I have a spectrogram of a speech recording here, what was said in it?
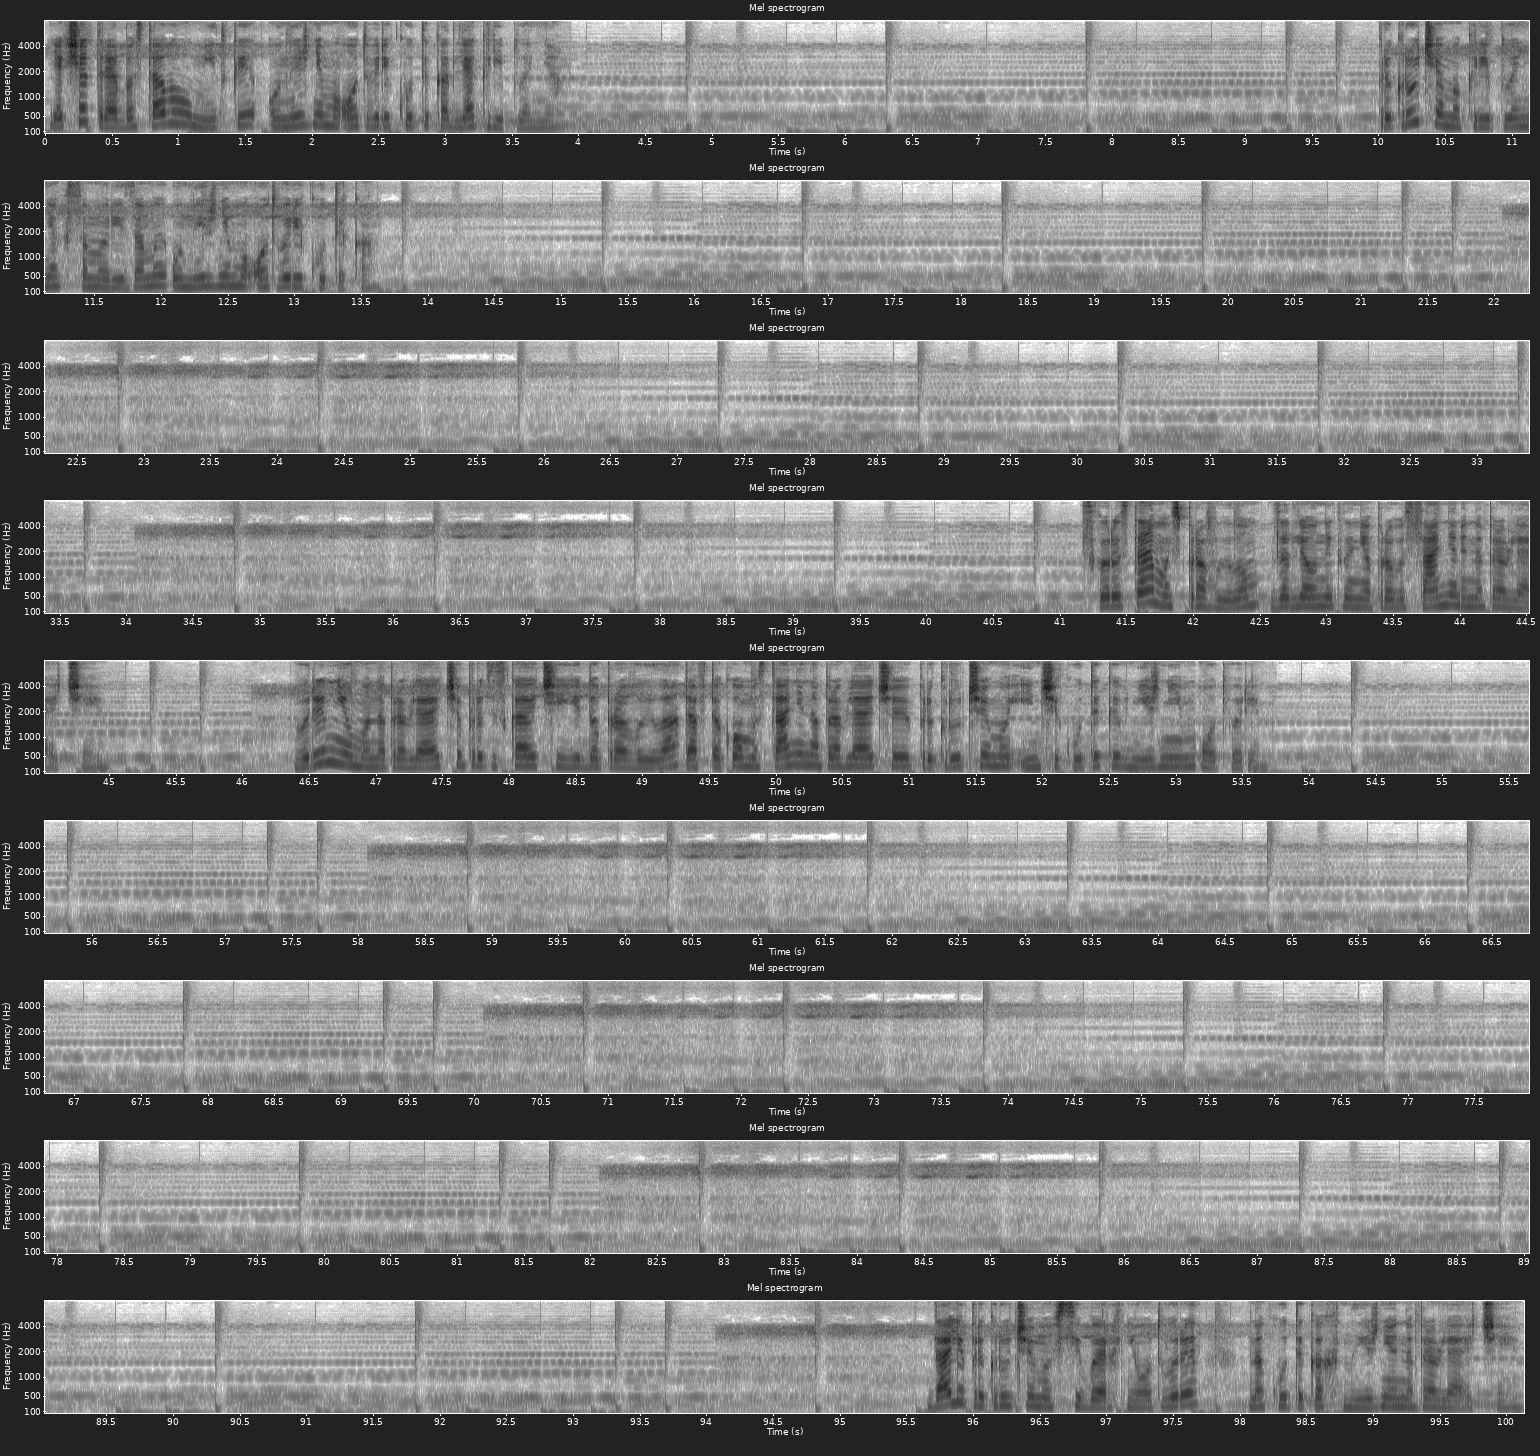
Якщо треба, ставимо мітки у нижньому отворі кутика для кріплення. Прикручуємо кріплення саморізами у нижньому отворі кутика. Скористаємось правилом задля уникнення провисання направляючої. Вирівнюємо направляючу, протискаючи її до правила, та в такому стані направляючої прикручуємо інші кутики в ніжнім отворі. Далі прикручуємо всі верхні отвори на кутиках нижньої направляючої.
